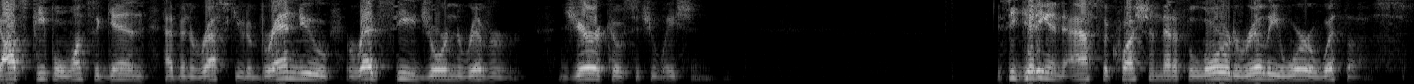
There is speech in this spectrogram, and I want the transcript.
God's people once again have been rescued. A brand new Red Sea, Jordan River, Jericho situation. You see, Gideon asked the question that if the Lord really were with us,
